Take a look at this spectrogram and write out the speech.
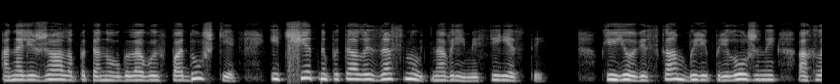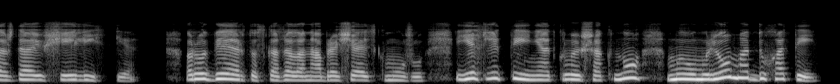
Она лежала, потонув головой в подушке, и тщетно пыталась заснуть на время сиесты. К ее вискам были приложены охлаждающие листья. «Роберто», — сказала она, обращаясь к мужу, — «если ты не откроешь окно, мы умрем от духоты».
